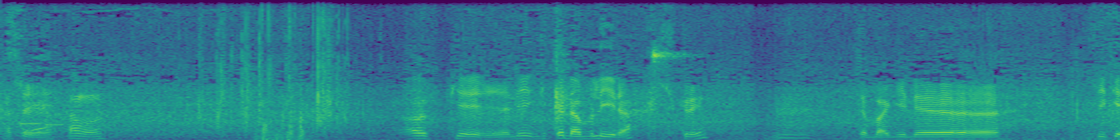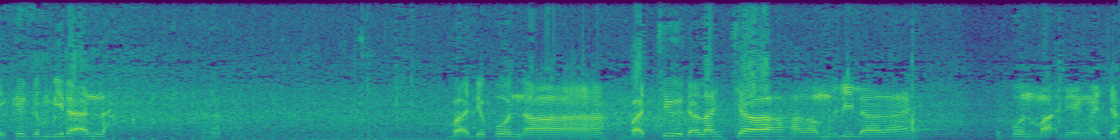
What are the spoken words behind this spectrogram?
Terima kasih Sama. Okey Jadi kita dah beli dah Aiskrim. Kita bagi dia Sikit kegembiraan lah. Sebab dia pun uh, Baca dah lancar Alhamdulillah lah eh. Itu pun mak dia yang ajar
